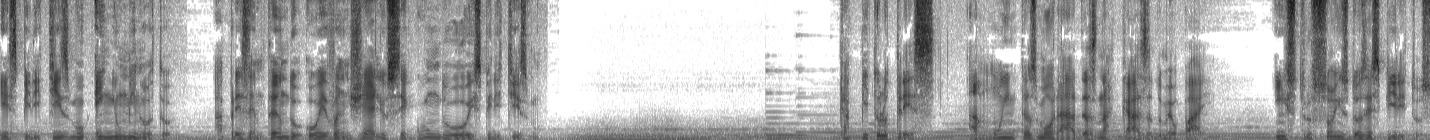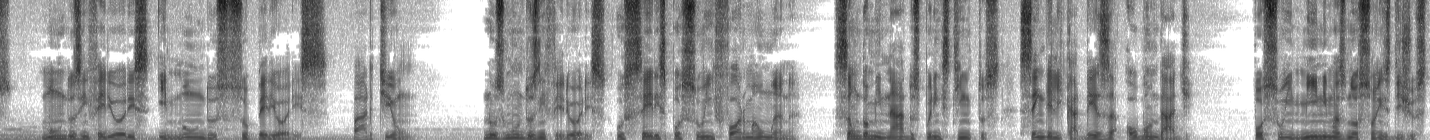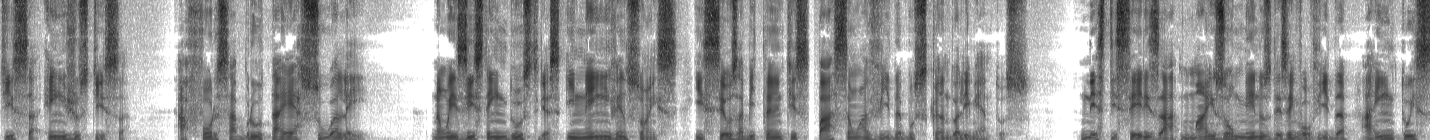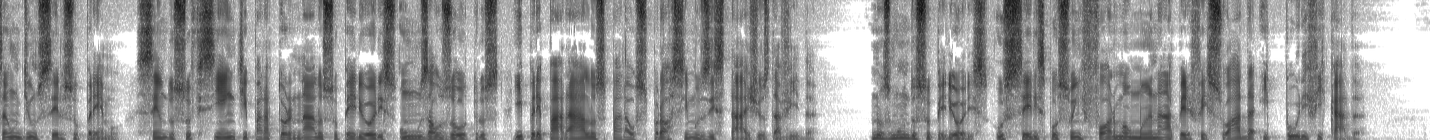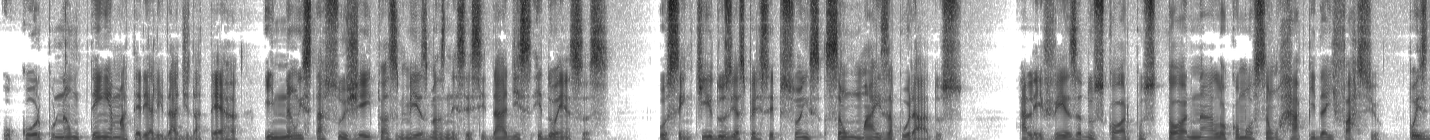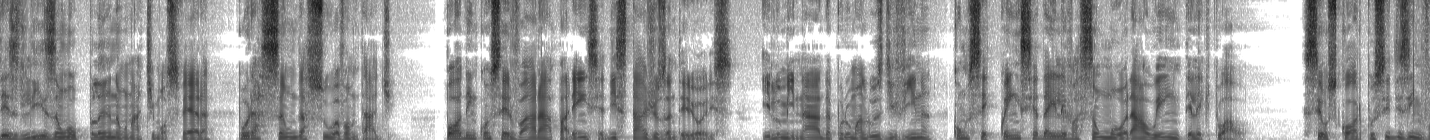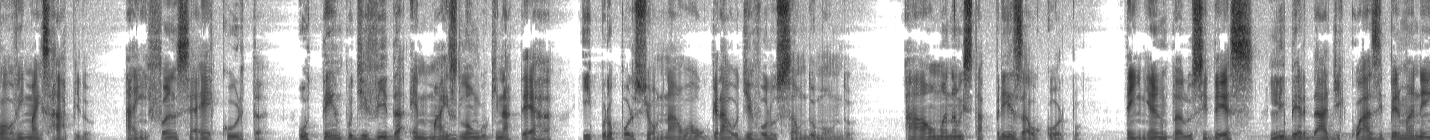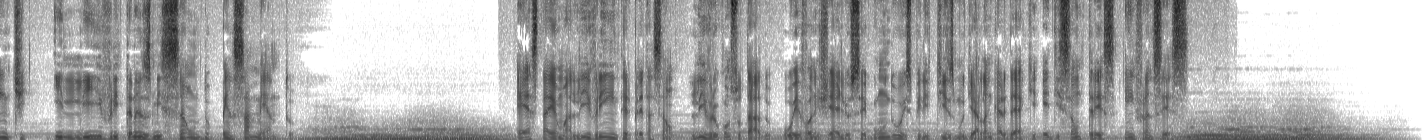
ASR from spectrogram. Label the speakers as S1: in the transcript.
S1: Espiritismo em um minuto, apresentando o Evangelho segundo o Espiritismo. Capítulo 3. Há muitas moradas na casa do meu Pai. Instruções dos Espíritos. Mundos inferiores e mundos superiores. Parte 1. Nos mundos inferiores, os seres possuem forma humana. São dominados por instintos, sem delicadeza ou bondade possuem mínimas noções de justiça e injustiça. A força bruta é a sua lei. Não existem indústrias e nem invenções, e seus habitantes passam a vida buscando alimentos. Nestes seres há, mais ou menos desenvolvida, a intuição de um ser supremo, sendo suficiente para torná-los superiores uns aos outros e prepará-los para os próximos estágios da vida. Nos mundos superiores, os seres possuem forma humana aperfeiçoada e purificada. O corpo não tem a materialidade da terra e não está sujeito às mesmas necessidades e doenças. Os sentidos e as percepções são mais apurados. A leveza dos corpos torna a locomoção rápida e fácil, pois deslizam ou planam na atmosfera por ação da sua vontade. Podem conservar a aparência de estágios anteriores, iluminada por uma luz divina, consequência da elevação moral e intelectual. Seus corpos se desenvolvem mais rápido, a infância é curta. O tempo de vida é mais longo que na Terra e proporcional ao grau de evolução do mundo. A alma não está presa ao corpo. Tem ampla lucidez, liberdade quase permanente e livre transmissão do pensamento. Esta é uma livre interpretação. Livro consultado: O Evangelho segundo o Espiritismo de Allan Kardec, edição 3, em francês.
